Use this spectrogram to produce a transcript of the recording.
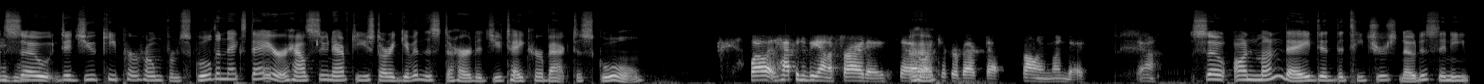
Mm-hmm. So, did you keep her home from school the next day, or how soon after you started giving this to her did you take her back to school? Well, it happened to be on a Friday, so uh-huh. I took her back that following Monday. Yeah. So, on Monday, did the teachers notice any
